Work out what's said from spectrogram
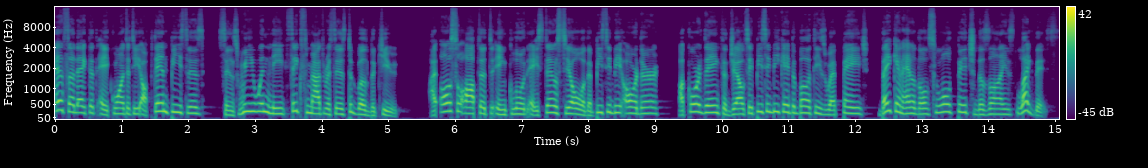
and selected a quantity of 10 pieces since we will need 6 matrices to build the cube. I also opted to include a stencil with a PCB order According to JLCPCB Capabilities webpage, they can handle small pitch designs like this.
